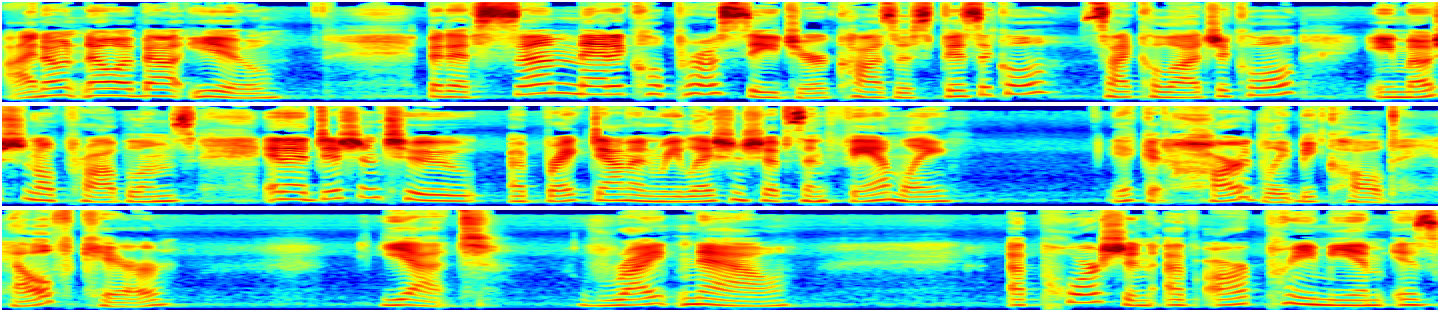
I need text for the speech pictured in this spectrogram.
I don't know about you, but if some medical procedure causes physical, psychological, emotional problems, in addition to a breakdown in relationships and family, it could hardly be called health care. Yet, right now, a portion of our premium is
